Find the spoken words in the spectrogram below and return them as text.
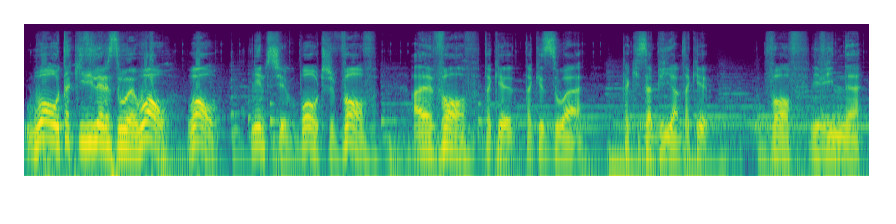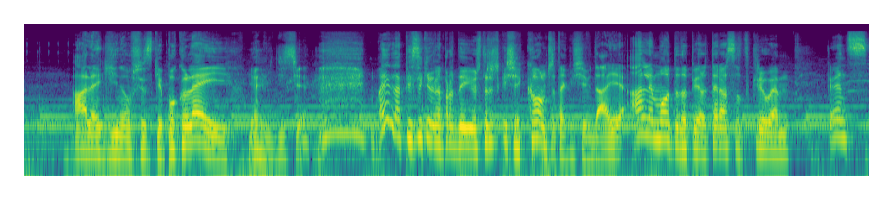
Wow, taki dealer zły, wow, wow! Nie wiem czy wow czy wow, ale wow, takie, takie złe. Takie zabijam, takie... Wow, niewinne. Ale giną wszystkie po kolei, jak widzicie. Moje napisy naprawdę już troszeczkę się kończy, tak mi się wydaje, ale modę dopiero teraz odkryłem, więc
